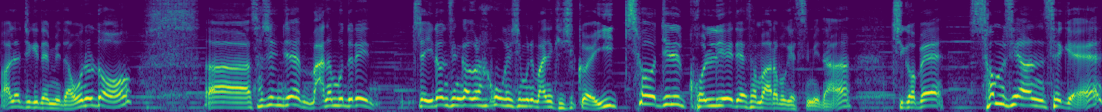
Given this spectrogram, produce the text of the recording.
알려지게 됩니다. 오늘도 아, 사실 이제 많은 분들이 진짜 이런 생각을 하고 계신 분이 많이 계실 거예요. 잊혀질 권리에 대해서 한번 알아보겠습니다. 직업의 섬세한 세계.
